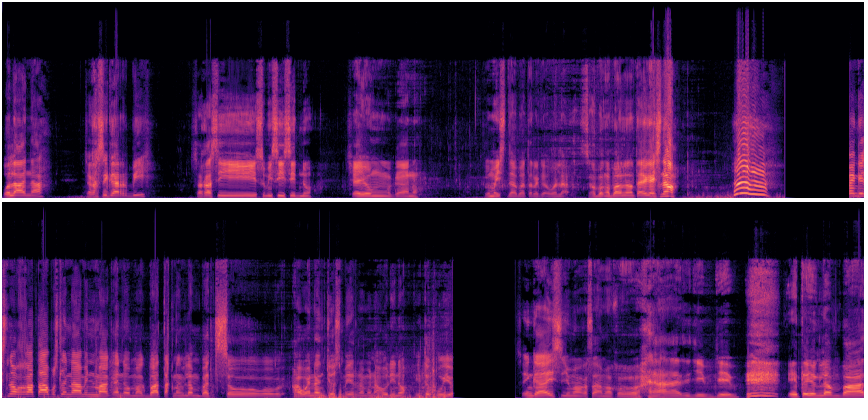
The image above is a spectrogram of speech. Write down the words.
wala na. Tsaka si Garby, tsaka si Sumisisid, no? Siya yung mag, ano, kung may isda ba talaga, wala. So, abang-abang lang tayo, guys, no? Ayan guys, no, kakatapos lang namin mag, ano, magbatak ng lambat. So, awan ng Diyos, mayroon naman nahuli, no? Ito po yun. So yun guys, yung mga kasama ko. si Jim Jim. Ito yung lambat.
